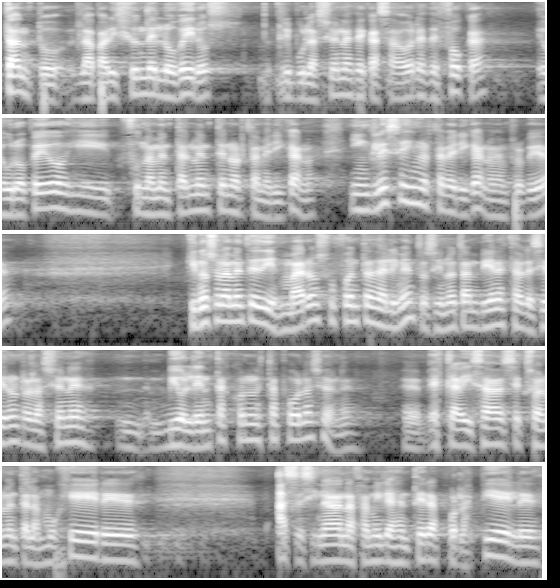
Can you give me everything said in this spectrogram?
tanto la aparición de loberos, tripulaciones de cazadores de foca, europeos y fundamentalmente norteamericanos, ingleses y norteamericanos en propiedad, que no solamente diezmaron sus fuentes de alimentos, sino también establecieron relaciones violentas con estas poblaciones. Eh, esclavizaban sexualmente a las mujeres, asesinaban a familias enteras por las pieles.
